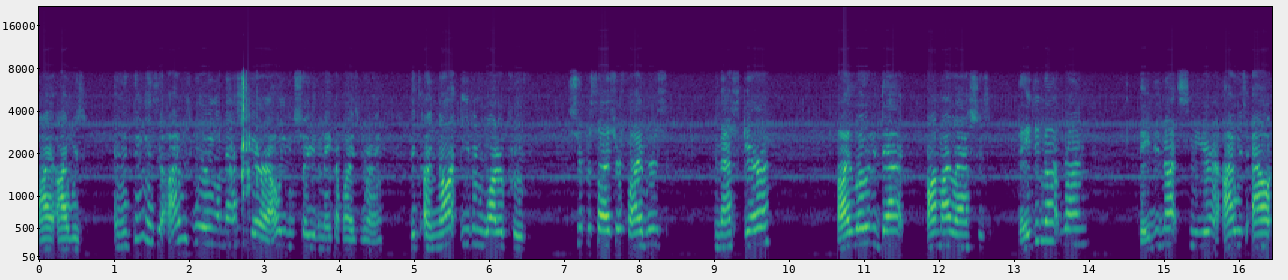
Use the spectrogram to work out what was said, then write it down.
I, I was, and the thing is, that I was wearing a mascara. I'll even show you the makeup I was wearing. It's a not even waterproof Supersizer Fibers mascara. I loaded that on my lashes. They did not run. They did not smear. I was out.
